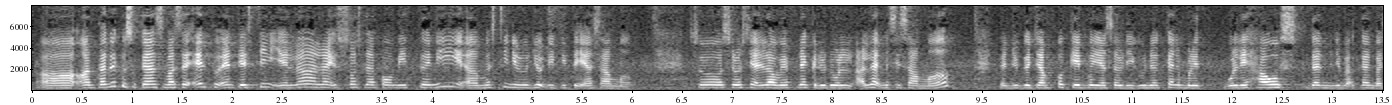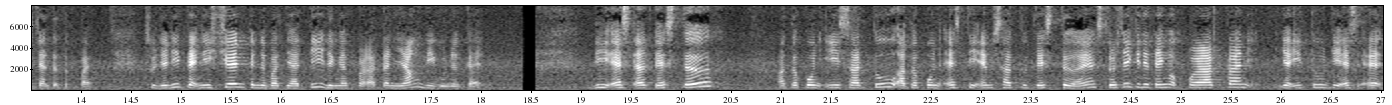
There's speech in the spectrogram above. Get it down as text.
Uh, antara kesukaran semasa end-to-end testing ialah light source dan power meter ni uh, mesti dirujuk di titik yang sama. So, seterusnya adalah wavelength kedua-dua alat mesti sama dan juga jumper kabel yang selalu digunakan boleh boleh haus dan menyebabkan bacaan tak tepat. So jadi technician kena berhati-hati dengan peralatan yang digunakan. DSL tester ataupun E1 ataupun STM1 tester eh. Seterusnya kita tengok peralatan iaitu DSL,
